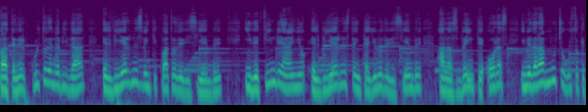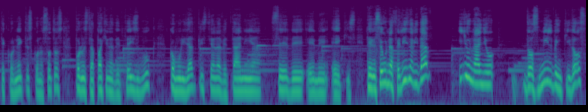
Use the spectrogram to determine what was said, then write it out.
para tener culto de Navidad el viernes 24 de diciembre y de fin de año el viernes 31 de diciembre a las 20 horas y me dará mucho gusto que te conectes con nosotros por nuestra página de Facebook Comunidad Cristiana Betania CDMX. Te deseo una feliz Navidad y un año 2022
